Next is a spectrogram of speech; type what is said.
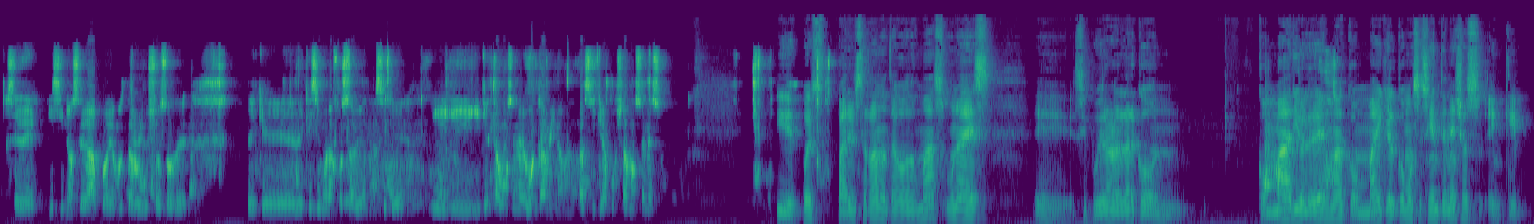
se dé. Y si no se da, podemos estar orgullosos de, de, que, de que, hicimos las cosas bien así que, y, que estamos en el buen camino. Así que apoyarnos en eso. Y después, para ir cerrando, te hago dos más. Una es eh, si pudieron hablar con, con Mario Ledesma, con Michael, cómo se sienten ellos en que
